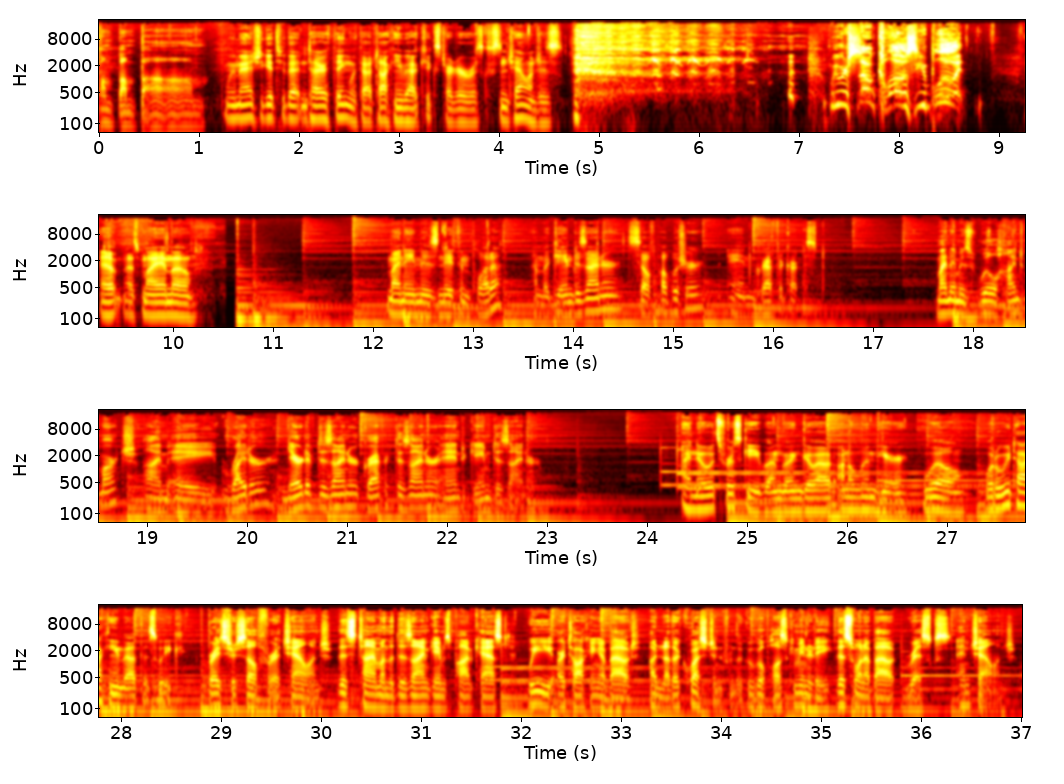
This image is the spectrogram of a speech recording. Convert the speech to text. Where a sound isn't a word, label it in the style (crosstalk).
Bum bum bum. We managed to get through that entire thing without talking about Kickstarter risks and challenges. (laughs) We were so close. You blew it. Yep, that's my MO. My name is Nathan Paletta. I'm a game designer, self publisher, and graphic artist. My name is Will Hindmarch. I'm a writer, narrative designer, graphic designer, and game designer. I know it's risky, but I'm going to go out on a limb here. Will, what are we talking about this week? Brace yourself for a challenge. This time on the Design Games podcast, we are talking about another question from the Google Plus community, this one about risks and challenge.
